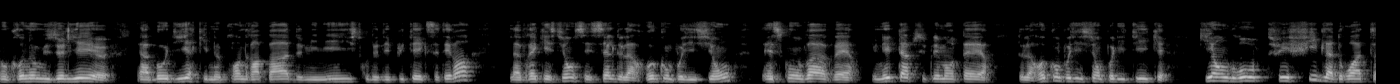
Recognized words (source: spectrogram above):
Donc Renaud Muselier euh, a beau dire qu'il ne prendra pas de ministre ou de député, etc. La vraie question, c'est celle de la recomposition. Est-ce qu'on va vers une étape supplémentaire de la recomposition politique qui, en gros, fait fi de la droite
